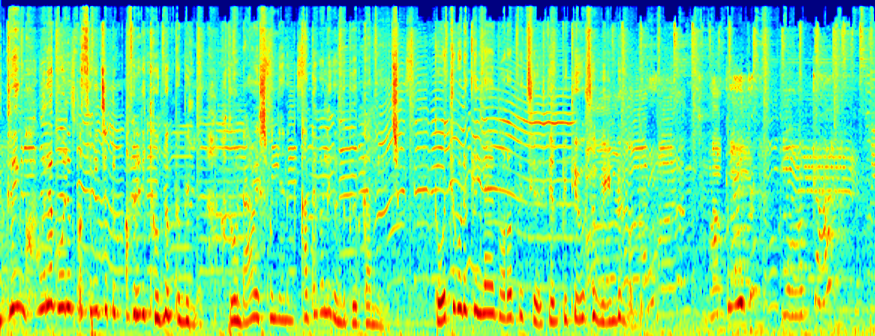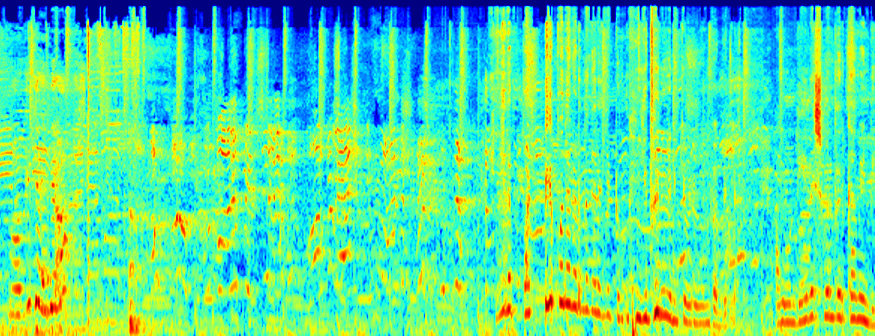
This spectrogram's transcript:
ഇത്രയും ഘോരഘോരം പ്രസംഗിച്ചിട്ടും അവരെനിക്കൊന്നും തന്നില്ല. അതുകൊണ്ട് ആ വിഷമം ഞാൻ കഥകളി കണ്ട് തീർക്കാൻ വിചാരിച്ചു. തോറ്റു കൊടുക്കില്ല എന്ന് ഉറപ്പിച്ച് ഞാൻ പിറ്റേ ദിവസം വീണ്ടും വന്നു. ഇങ്ങനെ പട്ടിയെപ്പോലെ കിടന്ന് കരഞ്ഞിട്ടും ഇതിനും എനിക്ക് ഒരിതും തന്നില്ല. അതുകൊണ്ട് ഈ വിഷമം തീർക്കാൻ വേണ്ടി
